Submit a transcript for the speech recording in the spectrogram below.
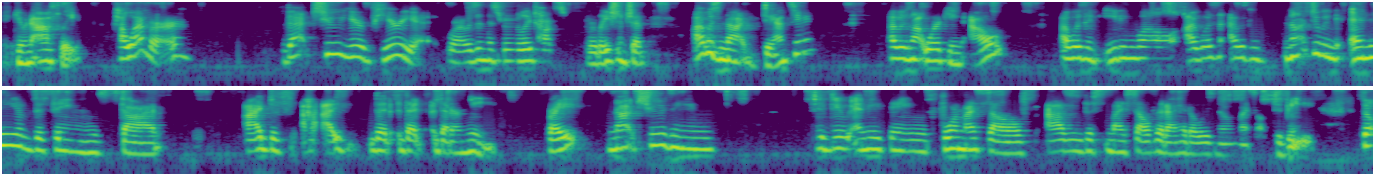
make you an athlete. However, that two year period where I was in this really toxic relationship, I was not dancing. I was not working out. I wasn't eating well. I wasn't, I was not doing any of the things that I, def- I that, that, that are me, right? Not choosing to do anything for myself as this myself that I had always known myself to be. So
